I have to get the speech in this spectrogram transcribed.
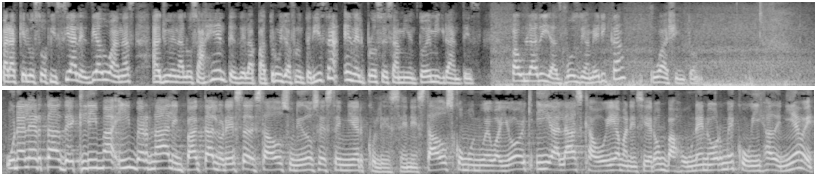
para que los oficiales de aduanas ayuden a los agentes de la patrulla fronteriza en el procesamiento de migrantes. Paula Díaz, Voz de América, Washington. Una alerta de clima invernal impacta al noreste de Estados Unidos este miércoles. En estados como Nueva York y Alaska hoy amanecieron bajo una enorme cobija de nieve.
